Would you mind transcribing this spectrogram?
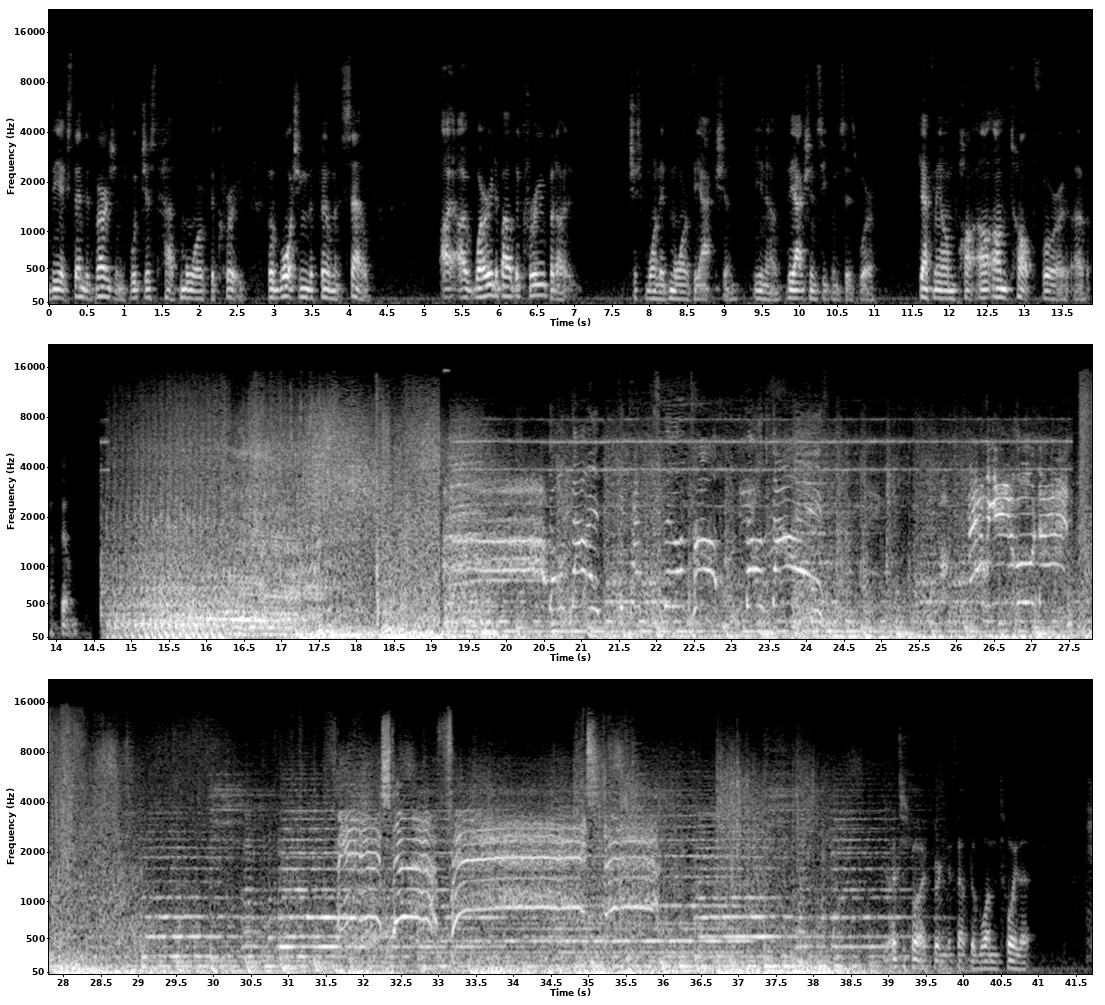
the extended versions would just have more of the crew. But watching the film itself, I I worried about the crew, but I just wanted more of the action. You know, the action sequences were definitely on par, on top for a, a film. One toilet.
